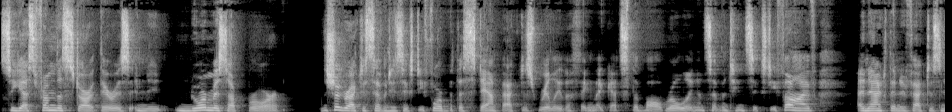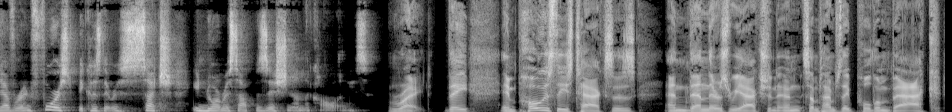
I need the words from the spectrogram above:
So, yes, from the start, there is an enormous uproar. The Sugar Act is 1764, but the Stamp Act is really the thing that gets the ball rolling in 1765, an act that, in fact, is never enforced because there is such enormous opposition in the colonies. Right. They impose these taxes, and then there's reaction, and sometimes they pull them back.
